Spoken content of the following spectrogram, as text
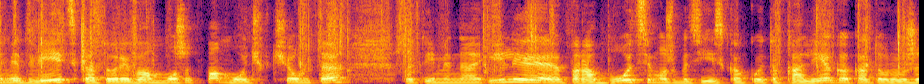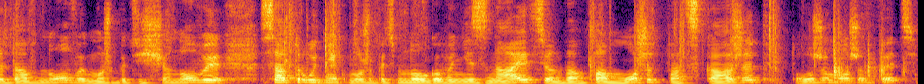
медведь, который вам может помочь в чем-то. Вот именно. Или по работе, может быть, есть какой-то коллега, который уже давно, вы, может быть, еще новый сотрудник, может быть, много которого не знаете, он вам поможет, подскажет, тоже может быть.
